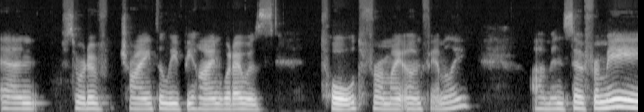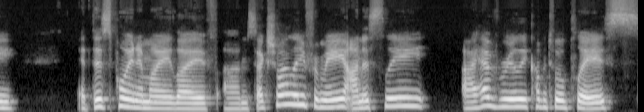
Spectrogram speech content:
and sort of trying to leave behind what I was told from my own family. Um, and so for me, at this point in my life, um, sexuality for me, honestly, I have really come to a place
